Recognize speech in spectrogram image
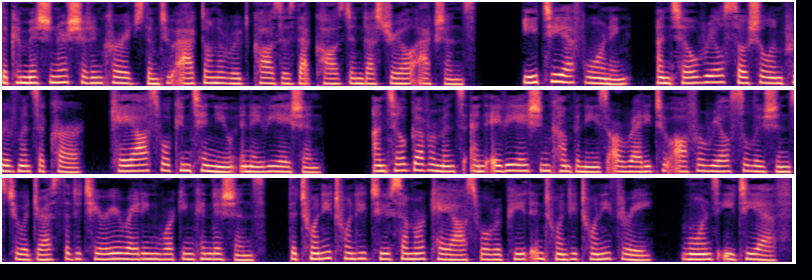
the Commissioner should encourage them to act on the root causes that caused industrial actions. ETF warning Until real social improvements occur, chaos will continue in aviation until governments and aviation companies are ready to offer real solutions to address the deteriorating working conditions, the 2022 summer chaos will repeat in 2023, warns ETF.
